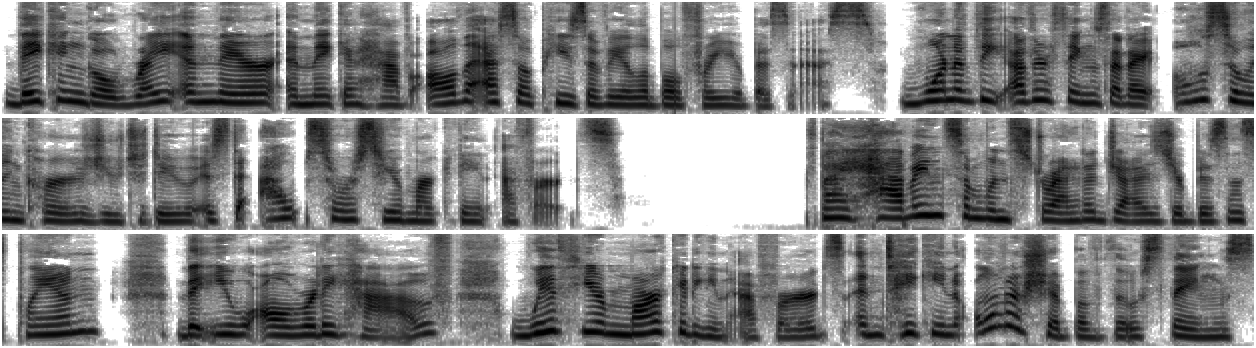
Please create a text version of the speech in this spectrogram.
They can go right in there and they can have all the SOPs available for your business. One of the other things that I also encourage you to do is to outsource your marketing efforts. By having someone strategize your business plan that you already have with your marketing efforts and taking ownership of those things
